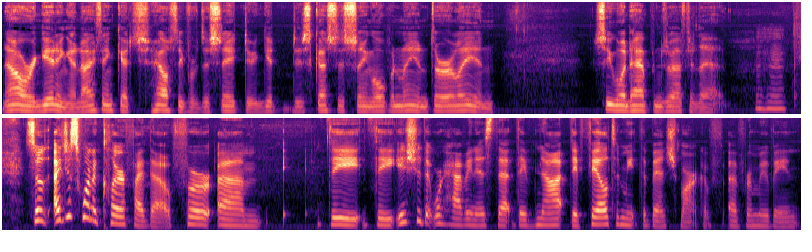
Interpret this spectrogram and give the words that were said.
now we're getting it. I think it's healthy for the state to get discuss this thing openly and thoroughly, and see what happens after that. hmm So I just want to clarify though for um, the the issue that we're having is that they've not they've failed to meet the benchmark of, of removing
